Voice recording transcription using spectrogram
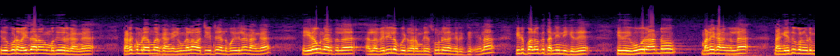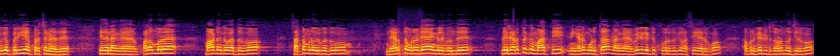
இது கூட வயசானவங்க முதியும் இருக்காங்க. நடக்க முடியாமல் இருக்காங்க. இவங்கெல்லாம் வச்சுக்கிட்டு அந்த பகுதியில் நாங்கள் இரவு நேரத்தில் அல்ல வெளியில் போயிட்டு வர முடியாத சூழ்நிலை அங்கே இருக்குது ஏன்னா இடுப்பளவுக்கு தண்ணி நிற்குது இது ஒவ்வொரு ஆண்டும் மழை காலங்களில் நாங்கள் எதிர்கொள்ளக்கூடிய மிகப்பெரிய பிரச்சனை அது. இதை நாங்கள் பலமுறை மாவட்ட நிர்வாகத்துக்கும் சட்டமன்ற உறுப்பினத்துக்கும் இந்த இடத்த உடனடியாக எங்களுக்கு வந்து வேறு இடத்துக்கு மாற்றி நீங்கள் இடம் கொடுத்தா நாங்கள் வீடு கட்டி போகிறதுக்கு வசதியாக இருக்கும். அப்படின்னு கேட்டுட்டு திறந்து வச்சுருக்கோம்.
